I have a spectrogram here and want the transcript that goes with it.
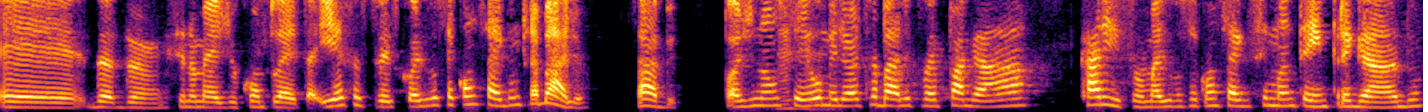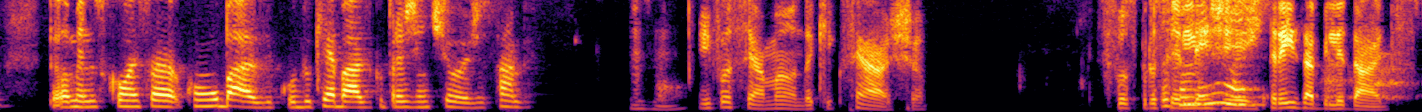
é, do, do ensino médio completa e essas três coisas, você consegue um trabalho, sabe? Pode não ser o Uhum. melhor trabalho que vai pagar caríssimo, mas você consegue se manter empregado, pelo menos com essa, com o básico, do que é básico pra gente hoje, sabe? Uhum. E você, Amanda, o que, que você acha? Se fosse para você eleger acho. três habilidades.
